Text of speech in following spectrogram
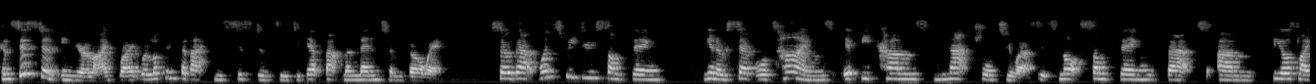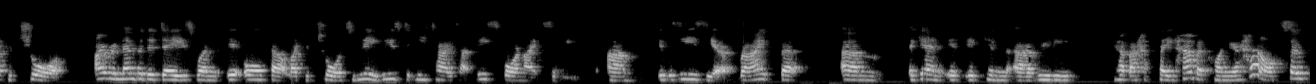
consistent in your life right? We're looking for that consistency to get that momentum going. So that once we do something you know several times it becomes natural to us. It's not something that um, feels like a chore I remember the days when it all felt like a chore to me. We used to eat out at least four nights a week. Um, it was easier, right? But um, again, it, it can uh, really have a play havoc on your health. So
